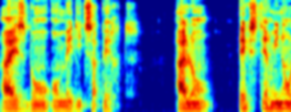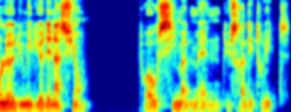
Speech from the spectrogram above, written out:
À Esbon, on médite sa perte. Allons, exterminons-le du milieu des nations. Toi aussi, Madmen, tu seras détruite.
